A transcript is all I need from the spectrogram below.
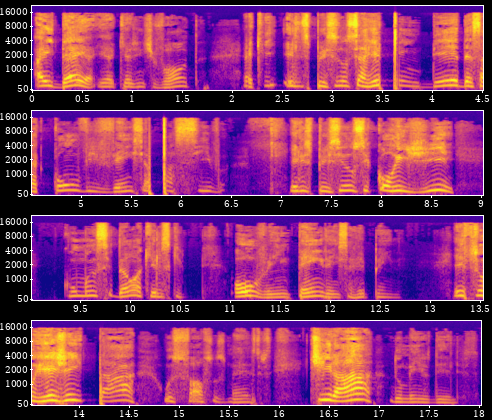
A ideia, e aqui a gente volta, é que eles precisam se arrepender dessa convivência passiva. Eles precisam se corrigir com mansidão, aqueles que ouvem, entendem e se arrependem. Eles precisam rejeitar os falsos mestres, tirar do meio deles.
